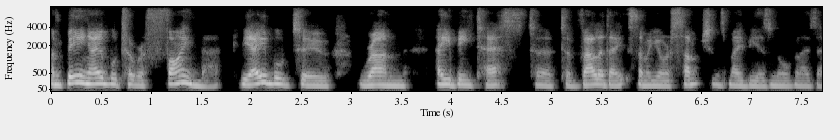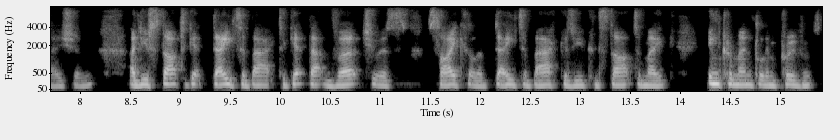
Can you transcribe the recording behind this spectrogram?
and being able to refine that, be able to run a B tests to, to validate some of your assumptions, maybe as an organization. And you start to get data back to get that virtuous cycle of data back as you can start to make incremental improvements.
